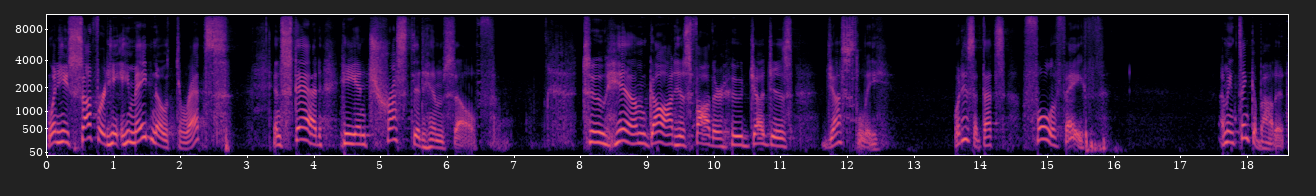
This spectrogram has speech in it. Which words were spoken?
When he suffered, he, he made no threats. Instead, he entrusted himself to him, God, his Father, who judges justly. What is it? That's full of faith. I mean, think about it.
